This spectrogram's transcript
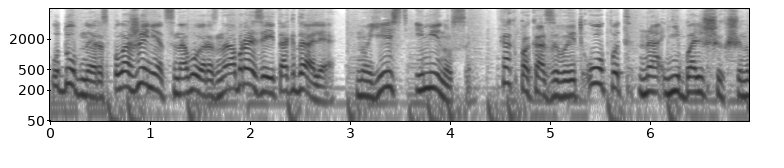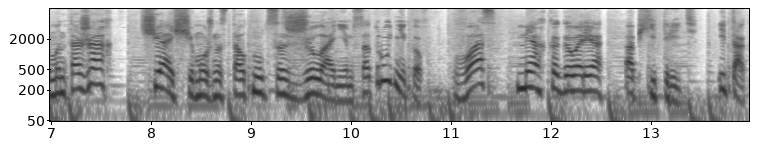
Удобное расположение, ценовое разнообразие и так далее. Но есть и минусы. Как показывает опыт, на небольших шиномонтажах чаще можно столкнуться с желанием сотрудников вас, мягко говоря, обхитрить. Итак,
